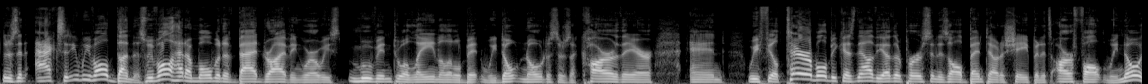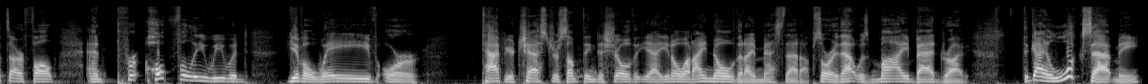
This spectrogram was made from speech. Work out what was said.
there's an accident. We've all done this. We've all had a moment of bad driving where we move into a lane a little bit and we don't notice there's a car there and we feel terrible because now the other person is all bent out of shape and it's our fault we know it's our fault and pr- hopefully we would give a wave or tap your chest or something to show that, yeah, you know what, I know that I messed that up. Sorry, that was my bad driving. The guy looks at me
